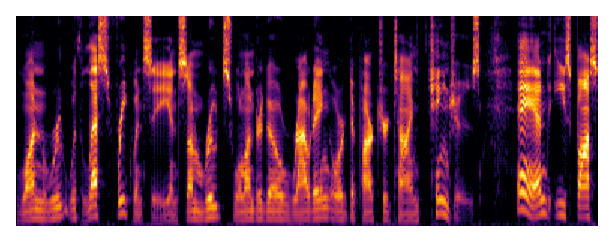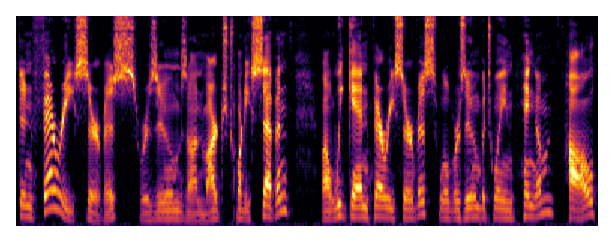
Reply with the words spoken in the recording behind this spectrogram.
one route with less frequency, and some routes will undergo routing or departure time changes. And East Boston ferry service resumes on March 27th, while weekend ferry service will resume between Hingham, Hull,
